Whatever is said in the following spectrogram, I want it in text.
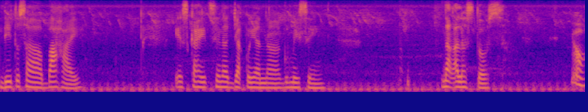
dito sa bahay is kahit sinadya ko yan na gumising ng alas dos. Yeah.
